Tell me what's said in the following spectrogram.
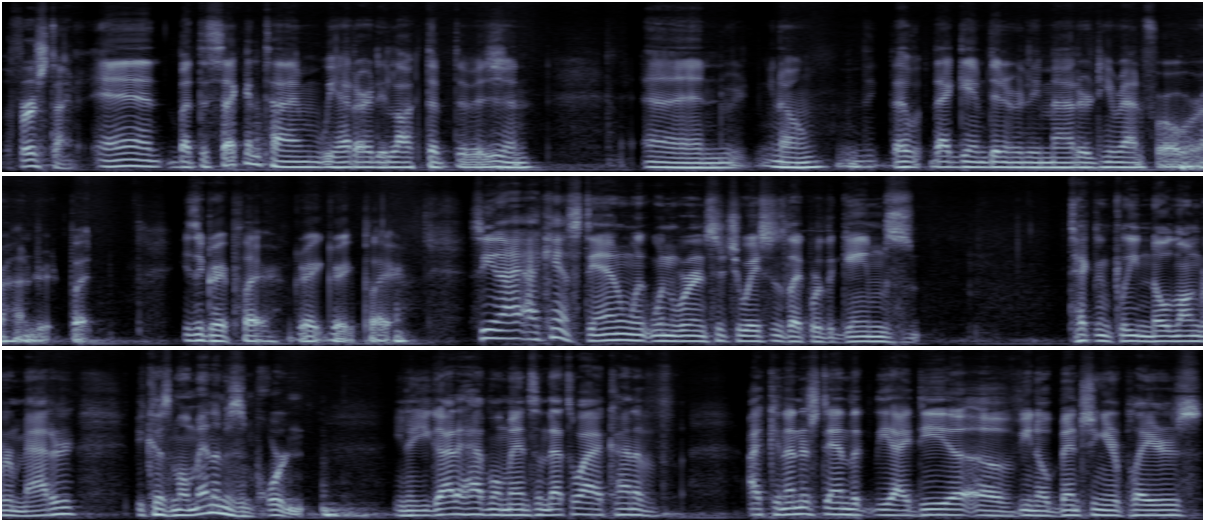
the first time. and but the second time we had already locked up division, and you know that that game didn't really matter. He ran for over 100, but he's a great player, great great player. See, I, I can't stand when, when we're in situations like where the games technically no longer matter because momentum is important. You know, you got to have momentum. That's why I kind of I can understand the, the idea of you know benching your players.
